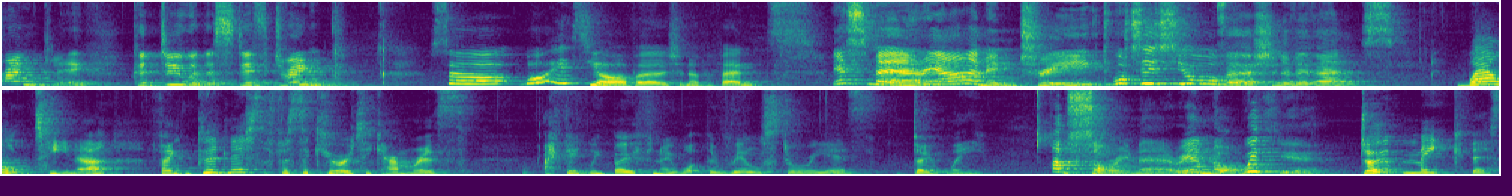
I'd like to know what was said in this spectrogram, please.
frankly could do with a stiff drink. So, what is your version of events? Yes, Mary, I'm intrigued. What is your version of events? Well, Tina, thank goodness for security cameras. I think we both know what the real story is, don't we? I'm sorry, Mary, I'm not with you. Don't make this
